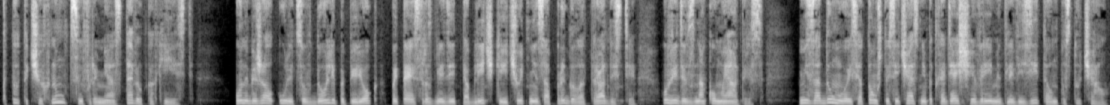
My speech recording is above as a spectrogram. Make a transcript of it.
кто-то чихнул цифрами и оставил как есть. Он обежал улицу вдоль и поперек, пытаясь разглядеть таблички, и чуть не запрыгал от радости, увидев знакомый адрес. Не задумываясь о том, что сейчас неподходящее время для визита, он постучал.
